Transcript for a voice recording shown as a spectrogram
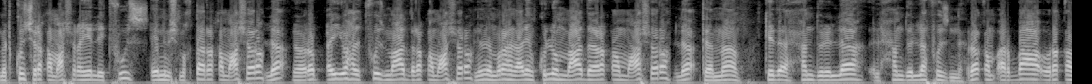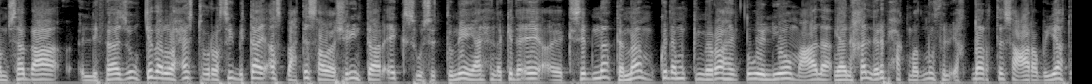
ما تكونش رقم 10 هي اللي تفوز لأني مش مختار رقم 10 لا يا رب أي واحدة تفوز ما عدا رقم 10 لأن مراهن عليهم كلهم ما رقم 10 لا تمام. كده الحمد لله الحمد لله فزنا. رقم أربعة ورقم سبعة اللي فازوا. كده لاحظتوا الرصيد بتاعي أصبح 29 تار إكس و600 يعني إحنا كده إيه كسبنا. تمام؟ كده ممكن نراهن طول اليوم على يعني خلي ربحك مضمون في الاختار تسع عربيات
